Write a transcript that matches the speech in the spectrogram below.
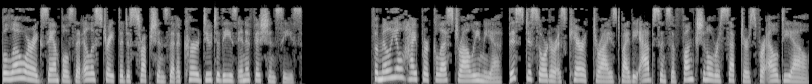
Below are examples that illustrate the disruptions that occur due to these inefficiencies. Familial hypercholesterolemia – This disorder is characterized by the absence of functional receptors for LDL.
